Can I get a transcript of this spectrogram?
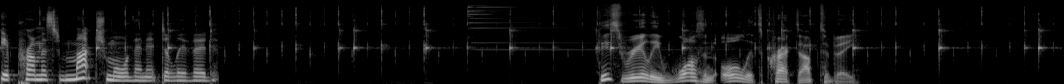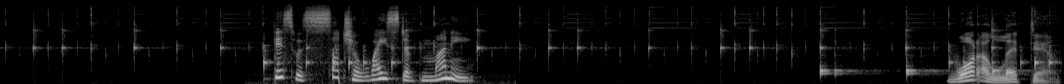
It promised much more than it delivered. This really wasn't all it's cracked up to be. This was such a waste of money. What a letdown.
